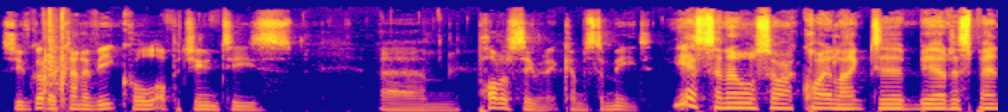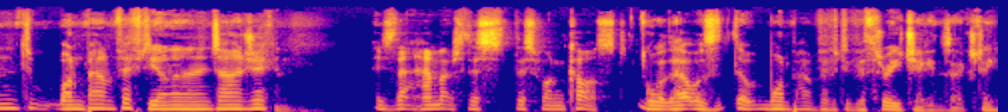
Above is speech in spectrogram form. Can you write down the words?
So you've got a kind of equal opportunities um, policy when it comes to meat. Yes, and also I quite like to be able to spend one pound fifty on an entire chicken. Is that how much this this one cost? Well, that was the one pound fifty for three chickens, actually.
